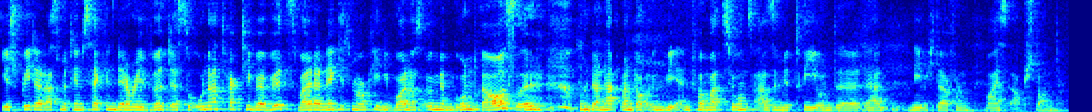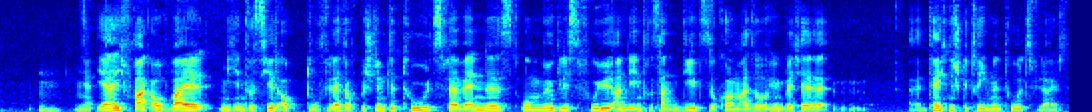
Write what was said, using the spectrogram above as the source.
je später das mit dem Secondary wird, desto unattraktiver wird es, weil dann denke ich mir, okay, die wollen aus irgendeinem Grund raus äh, und dann hat man doch irgendwie Informationsasymmetrie und äh, da nehme ich davon meist Abstand. Mhm. Ja, ich frage auch, weil mich interessiert, ob du vielleicht auch bestimmte Tools verwendest, um möglichst früh an die interessanten Deals zu kommen, also irgendwelche äh, technisch getriebenen Tools vielleicht.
